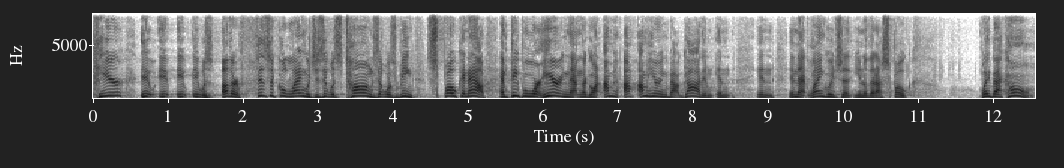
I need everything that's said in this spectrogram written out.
Here, it, it, it, was other physical languages. It was tongues that was being spoken out. And people were hearing that and they're going, I'm, I'm, I'm hearing about God in, in, in, in that language that, you know, that I spoke way back home.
